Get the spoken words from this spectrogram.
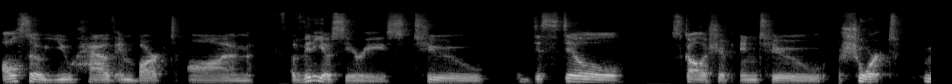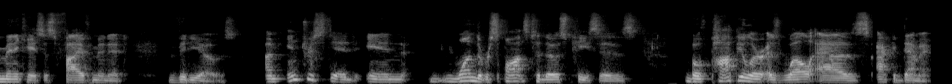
also you have embarked on a video series to distill scholarship into short many cases five minute videos I'm interested in one, the response to those pieces, both popular as well as academic.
